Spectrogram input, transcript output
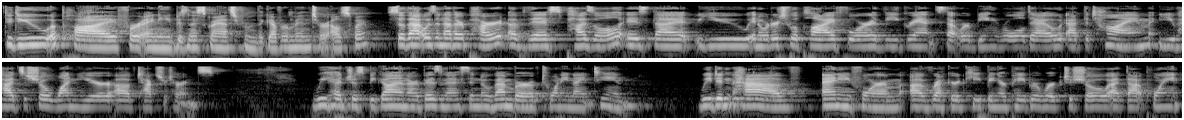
Did you apply for any business grants from the government or elsewhere? So that was another part of this puzzle is that you, in order to apply for the grants that were being rolled out at the time, you had to show one year of tax returns. We had just begun our business in November of 2019. We didn't have any form of record keeping or paperwork to show at that point,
